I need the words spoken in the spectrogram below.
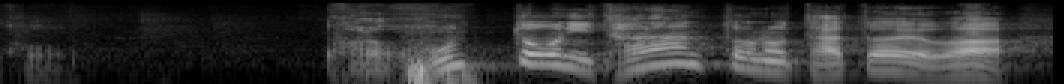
これ本当にタラントの例えは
